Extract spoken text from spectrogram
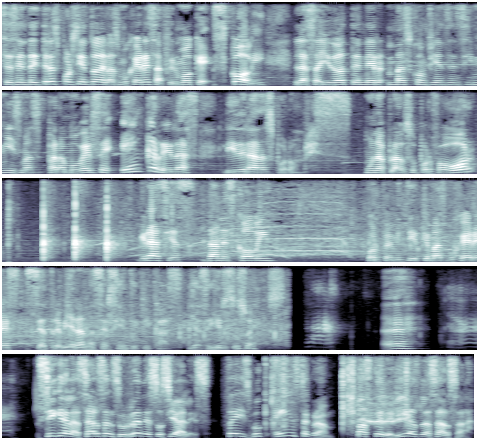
63% de las mujeres afirmó que Scully las ayudó a tener más confianza en sí mismas para moverse en carreras lideradas por hombres. Un aplauso, por favor. Gracias, Dan Scully, por permitir que más mujeres se atrevieran a ser científicas y a seguir sus sueños. Eh. Sigue a La Zarza en sus redes sociales, Facebook e Instagram. Pastelerías La Zarza.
